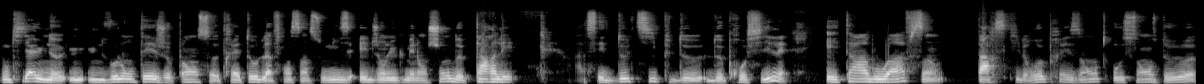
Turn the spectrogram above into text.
Donc il y a une, volonté, je pense, très tôt de la France insoumise et de Jean-Luc Mélenchon de parler à ces deux types de profils et Hafs parce qu'il représente au sens de euh,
